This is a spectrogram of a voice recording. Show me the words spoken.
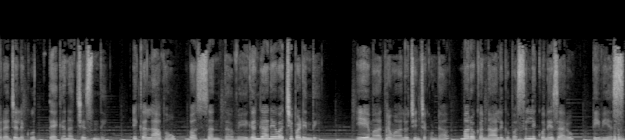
ప్రజలకు తెగ నచ్చేసింది. ఇక లాభం బస్ అంత వేగంగానే వచ్చి పడింది. ఏమాత్రం ఆలోచించకుండా మరొక నాలుగు బస్సుల్ని కొనేశారు టీవీఎస్.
